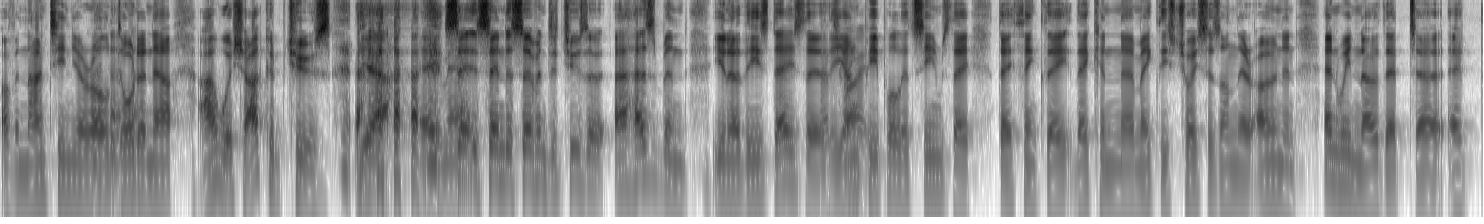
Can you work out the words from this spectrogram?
of a 19 year old daughter now, I wish I could choose. Yeah, send a servant to choose a, a husband. You know, these days, the, the young right. people, it seems they, they think they, they can uh, make these choices on their own. And, and we know that uh, at,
